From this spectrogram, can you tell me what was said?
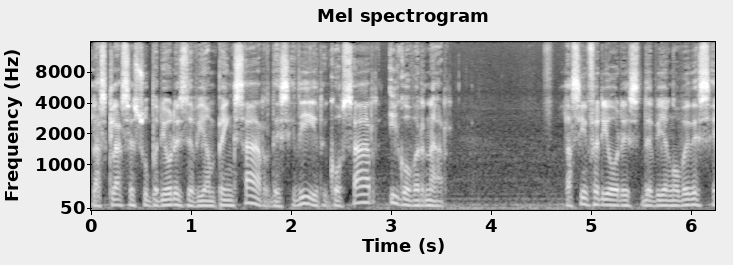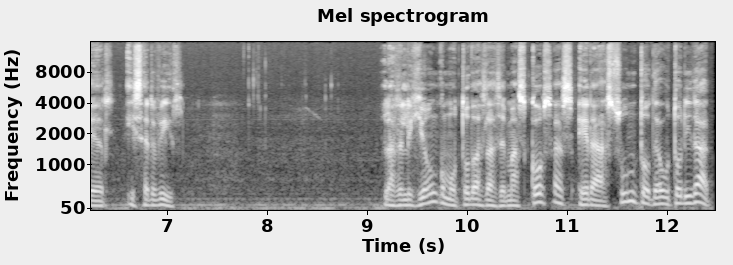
Las clases superiores debían pensar, decidir, gozar y gobernar. Las inferiores debían obedecer y servir. La religión, como todas las demás cosas, era asunto de autoridad.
